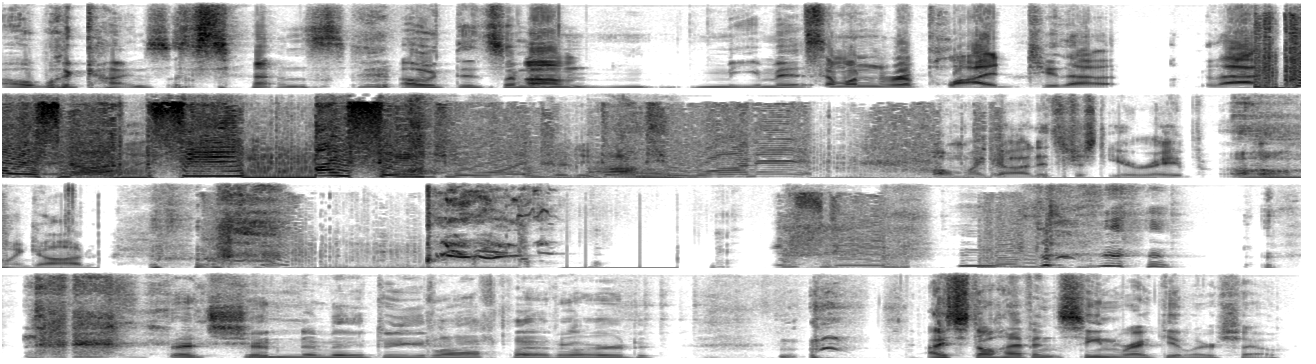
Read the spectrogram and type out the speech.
Oh, what kinds of sounds? Oh, did someone Um, m- meme it? Someone replied to that. That. Of course not. See, I saved you one. Don't you want it? Oh my god, it's just ear rape. Oh, my god. that shouldn't have made me laugh that hard. I still haven't seen regular show.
